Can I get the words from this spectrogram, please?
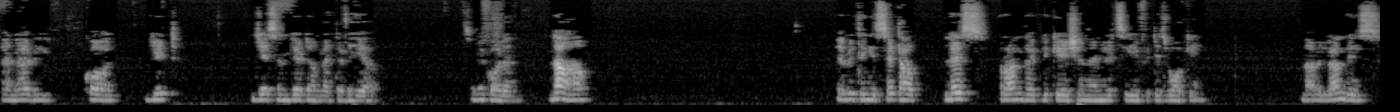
and I will call get JSON data method here. Semicolon. Now everything is set up. Let's run the application and let's see if it is working. Now we'll run this.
